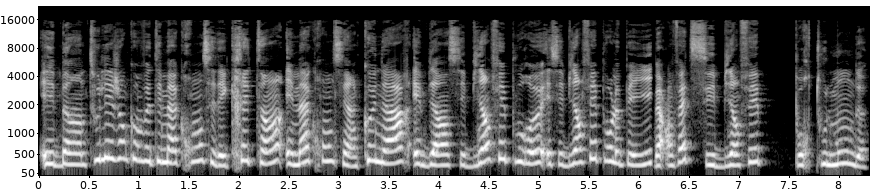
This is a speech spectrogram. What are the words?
eh ben tous les gens qui ont voté Macron c'est des crétins et Macron c'est un connard, eh bien c'est bien fait pour eux et c'est bien fait pour le pays. Ben, en fait c'est bien fait pour tout le monde.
